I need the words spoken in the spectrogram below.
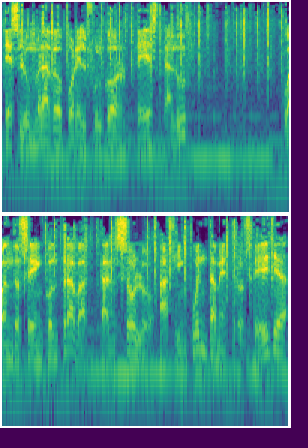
Deslumbrado por el fulgor de esta luz, cuando se encontraba tan solo a 50 metros de ella,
